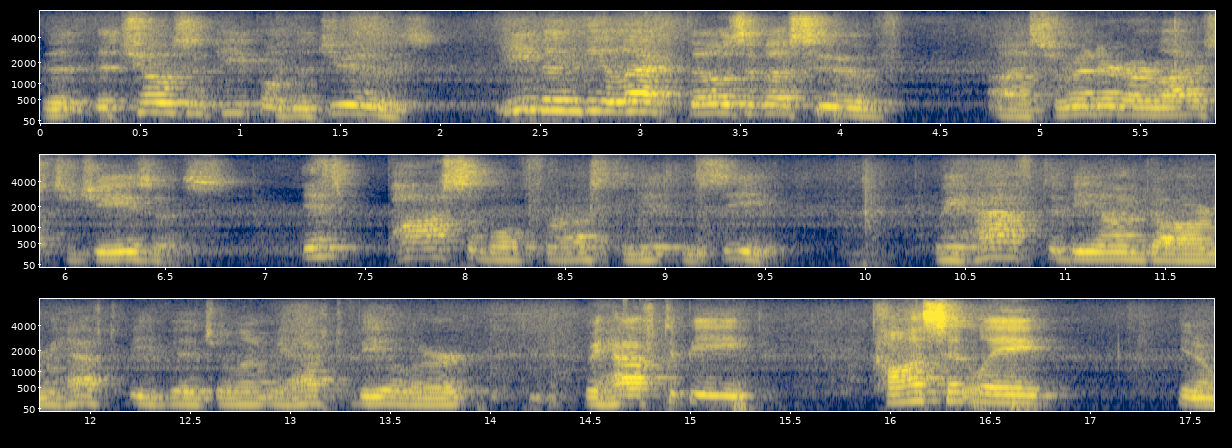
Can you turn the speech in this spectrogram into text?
the, the chosen people, the Jews, even the elect, those of us who've uh, surrendered our lives to Jesus, it's possible for us to get deceived. We have to be on guard. We have to be vigilant. We have to be alert. We have to be constantly, you know,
